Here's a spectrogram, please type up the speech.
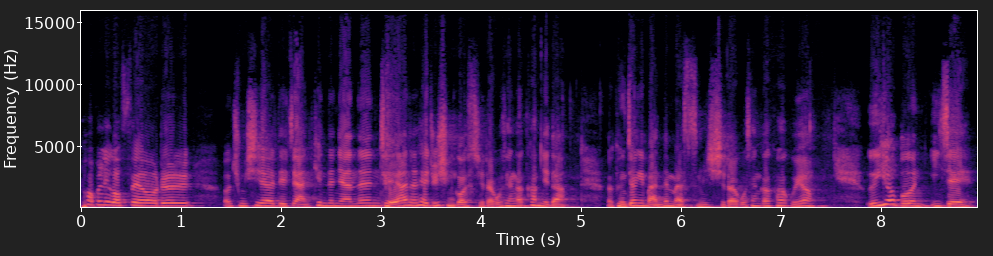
퍼블릭 어페어를 어, 중시해야 되지 않겠느냐는 제안을 해주신 것이라고 생각합니다. 어, 굉장히 맞는 말씀이시라고 생각하고요. 의협은 이제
